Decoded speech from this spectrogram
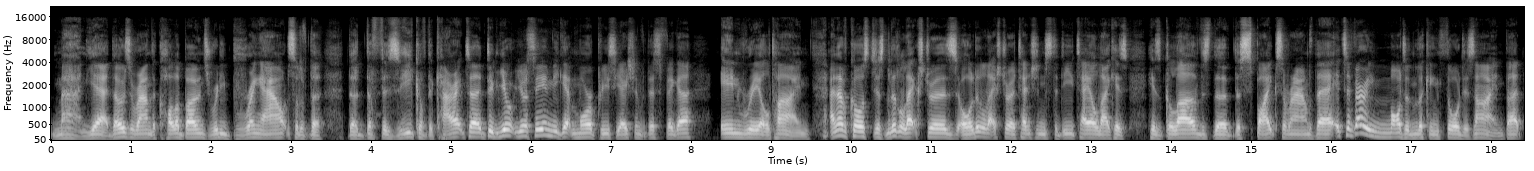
man, yeah, those around the collarbones really bring out sort of the, the, the physique of the character. Dude, you're, you're seeing me get more appreciation for this figure in real time. And of course, just little extras or little extra attentions to detail, like his, his gloves, the, the spikes around there. It's a very modern looking Thor design, but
